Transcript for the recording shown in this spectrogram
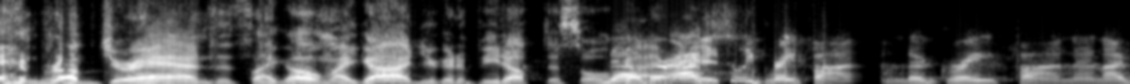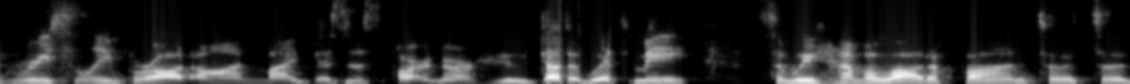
and rubbed your hands. It's like, oh my God, you're going to beat up this old No, guy, No, they're right? actually great fun. They're great fun. And I've recently brought on my business partner who does it with me. So we have a lot of fun. So it's a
